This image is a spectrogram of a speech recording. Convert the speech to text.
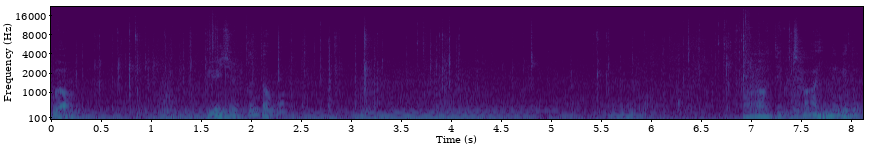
뭐야 유해지를 끈다고? 아 근데 이거 차가 있는 게 너무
